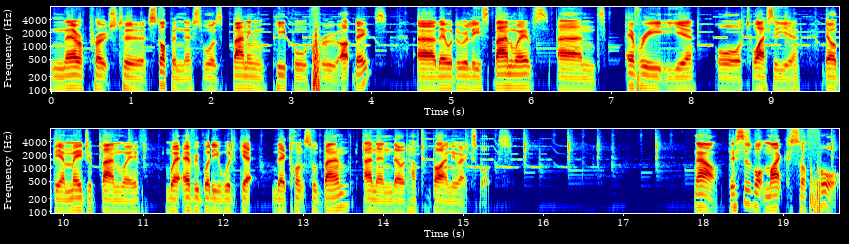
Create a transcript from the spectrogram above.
And their approach to stopping this was banning people through updates. Uh, they would release ban waves and every year or twice a year there would be a major ban wave where everybody would get their console banned and then they would have to buy a new Xbox. Now, this is what Microsoft thought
